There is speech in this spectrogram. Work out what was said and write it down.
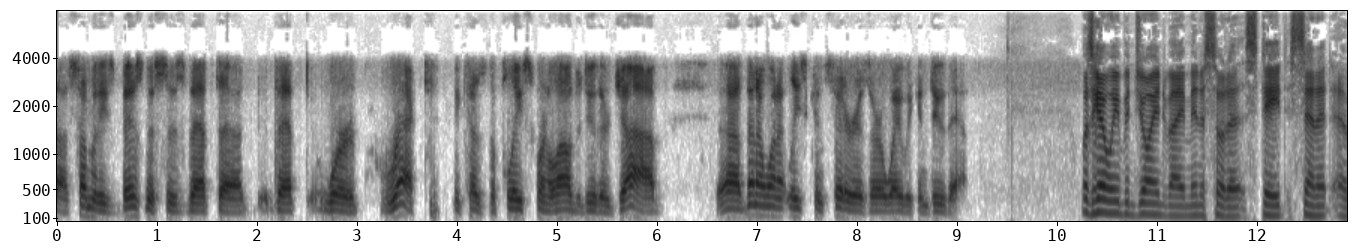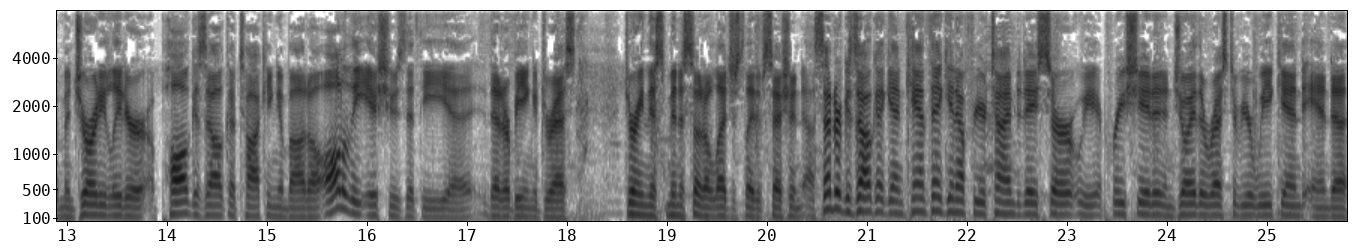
uh, some of these businesses that uh, that were wrecked because the police weren't allowed to do their job, uh, then I want to at least consider is there a way we can do that. Once again, we've been joined by Minnesota State Senate uh, Majority Leader Paul Gazelka talking about uh, all of the issues that the uh, that are being addressed during this Minnesota legislative session. Uh, Senator Gazelka, again, can't thank you enough for your time today, sir. We appreciate it. Enjoy the rest of your weekend, and uh,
